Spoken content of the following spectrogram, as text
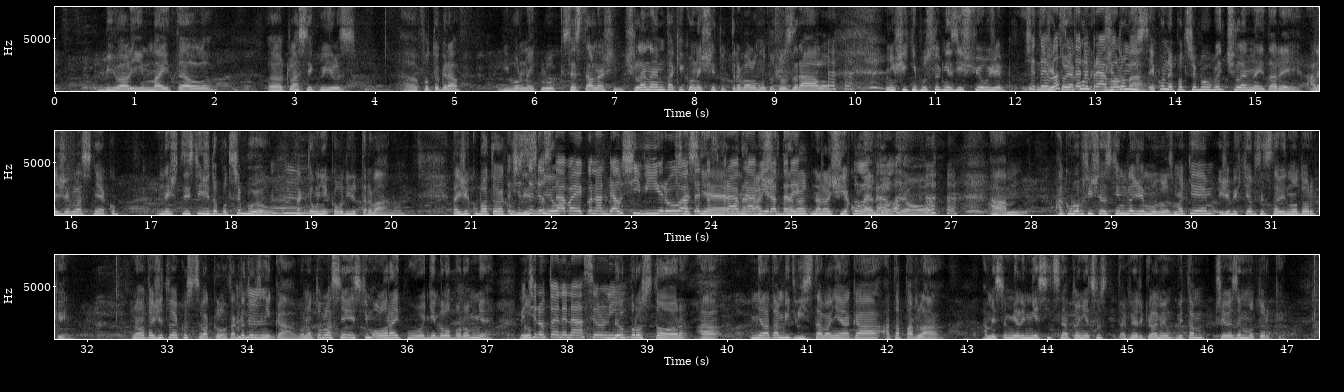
bývalý majitel uh, Classic Wheels, uh, fotograf, výborný kluk, se stal naším členem, taky konečně to trvalo, mu to dozrálo. Oni všichni postupně zjišťují, že, Že to je vlastně ta jako, dobrá že to míst, jako nepotřebují být členy tady, ale že vlastně jako než zjistí, že to potřebujou, mm-hmm. tak to u někoho díl trvá. No. Takže Kuba to jako Takže zjistil. se dostává jako na další víru a to je ta správná no, na další, víra tady. Na, na další jako level, level. jo. A, a Kuba přišel s tímhle, že mluvil s Matějem, že by chtěl představit motorky. No, takže to jako scvaklo, takhle Mhm. to vzniká. Ono to vlastně i s tím All Right původně bylo podobně. Byl, Většinou to je nenásilný. byl prostor a měla tam být výstava nějaká a ta padla a my jsme měli měsíc na to něco, tak jsme řekli, my, my tam přivezeme motorky.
